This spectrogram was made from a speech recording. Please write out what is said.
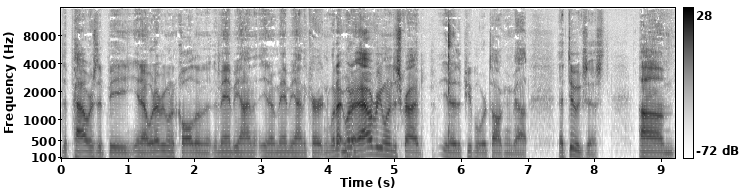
the powers that be, you know, whatever you want to call them, the, the man behind, the, you know, man behind the curtain, whatever, whatever, mm-hmm. however you want to describe, you know, the people we're talking about that do exist. Um,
